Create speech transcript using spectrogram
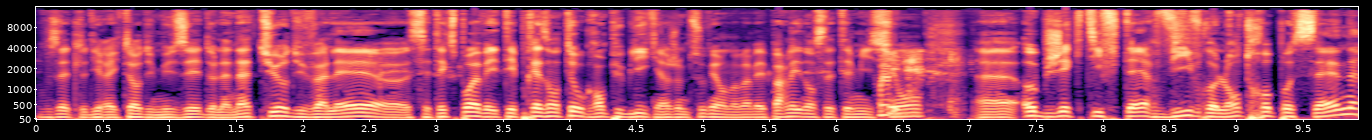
Vous êtes le directeur du musée de la nature du Valais. Euh, cette expo avait été présentée au grand public. Hein, je me souviens, on en avait parlé dans cette émission. Euh, Objectif Terre, vivre l'anthropocène.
